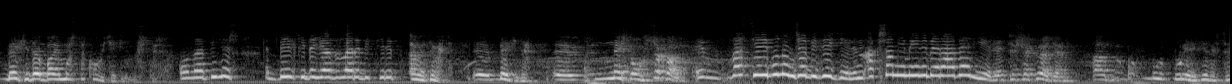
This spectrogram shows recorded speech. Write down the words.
Belki de Bay Mastakoviç'e gitmiştir. Olabilir. Belki de yazıları bitirip... Evet evet, e, belki de. E, Neyse hoşça kal. E, Vasya'yı bulunca bize gelin. Akşam yemeğini beraber yeriz. Teşekkür ederim. Ha, bu, bu- buraya gelirse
